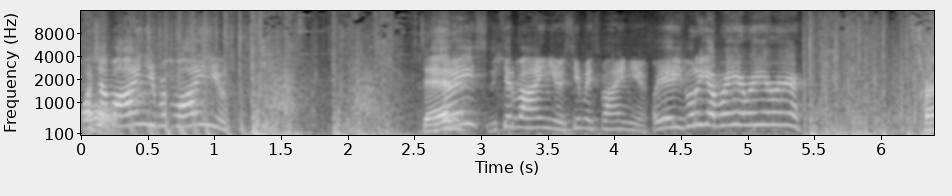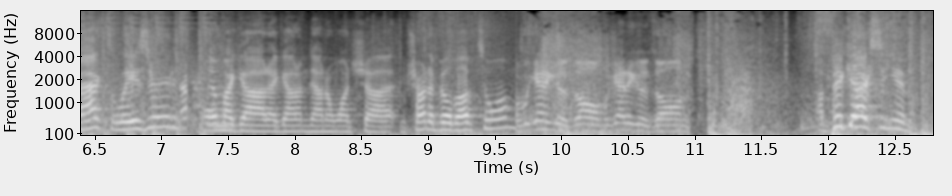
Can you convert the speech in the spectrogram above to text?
Watch oh. out behind you, bro, behind you. Dead. Nice. The kid behind you. His teammate's behind you. Oh yeah, he's building up right here, right here, right here. Cracked, lasered. Oh my god, I got him down in one shot. I'm trying to build up to him. Oh, we gotta go zone. We gotta go zone. I'm pickaxing him.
